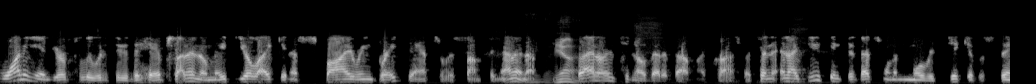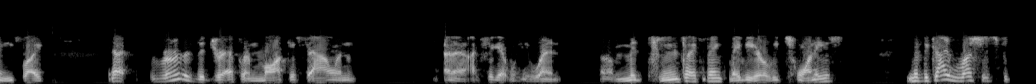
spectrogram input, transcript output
20 and you're fluid through the hips, I don't know, maybe you're like an aspiring breakdancer or something. I don't know. yeah. But I don't need to know that about my prospects. And and I do think that that's one of the more ridiculous things. Like, yeah, remember the draft when Marcus Allen, and I forget when he went, uh, mid teens, I think, maybe early 20s. I mean, the guy rushes for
